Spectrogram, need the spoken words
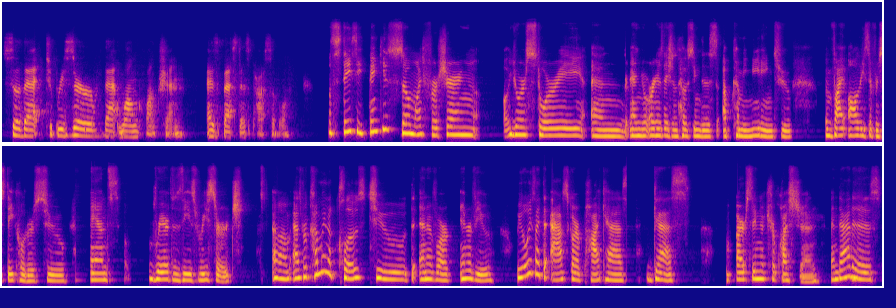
so that to preserve that lung function as best as possible. Well, Stacy, thank you so much for sharing your story and and your organization hosting this upcoming meeting to invite all these different stakeholders to advance rare disease research. Um, as we're coming close to the end of our interview, we always like to ask our podcast guests our signature question, and that mm-hmm. is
